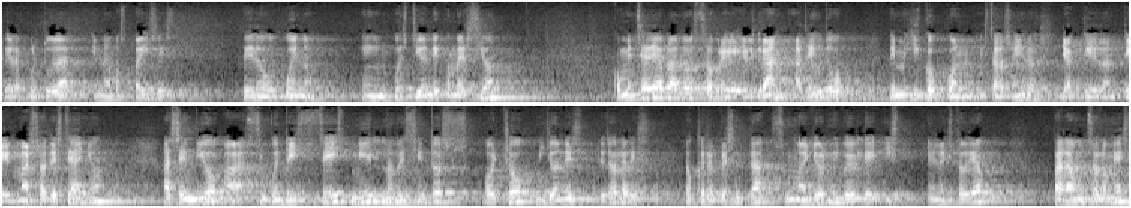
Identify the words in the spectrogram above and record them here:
de la cultura en ambos países. Pero bueno, en cuestión de comercio, Comenzaré hablando sobre el gran adeudo de México con Estados Unidos, ya que durante marzo de este año ascendió a 56.908 millones de dólares, lo que representa su mayor nivel de, en la historia para un solo mes.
